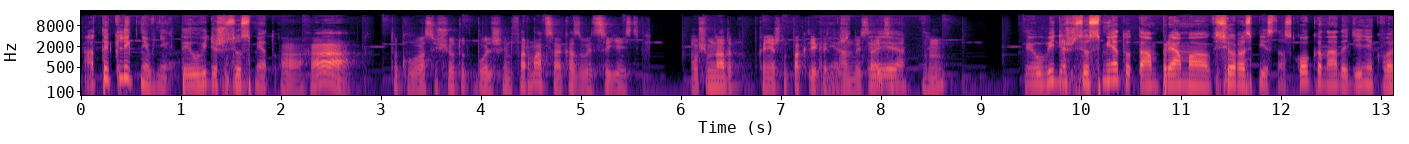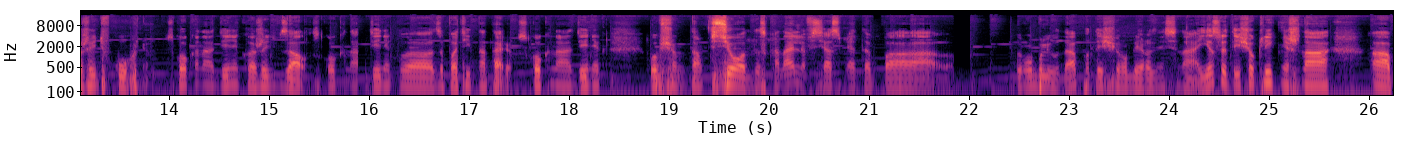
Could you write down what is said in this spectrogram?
А ты кликни в них, ты увидишь всю смету. Ага, так у вас еще тут больше информации, оказывается, есть. В общем, надо, конечно, покликать конечно, на данный ты... сайте. Угу. Ты увидишь всю смету, там прямо все расписано. Сколько надо денег вложить в кухню, сколько надо денег вложить в зал, сколько надо денег заплатить нотариус, сколько надо денег... В общем, там все досконально, вся смета по рублю, да, по 1000 рублей разнесена. А если ты еще кликнешь на а,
